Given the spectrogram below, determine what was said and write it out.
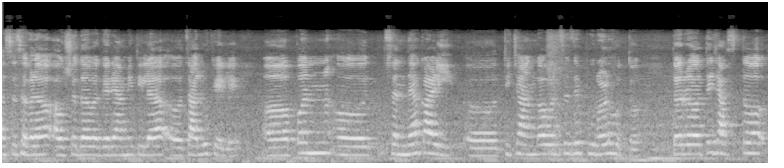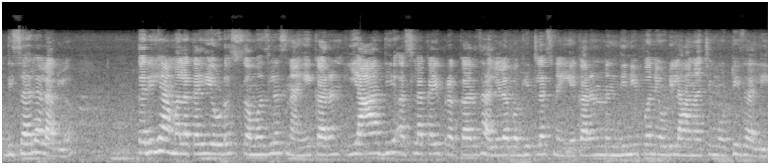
असं सगळं औषधं वगैरे आम्ही तिला चालू केले. पण संध्याकाळी तिच्या अंगावरचं जे पुरळ होतं तर ते जास्त दिसायला लागलं. तरीही आम्हाला काही एवढं समजलंच नाही कारण याआधी असला काही प्रकार झालेला बघितलाच नाही आहे कारण नंदिनी पण एवढी लहानाची मोठी झाली.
